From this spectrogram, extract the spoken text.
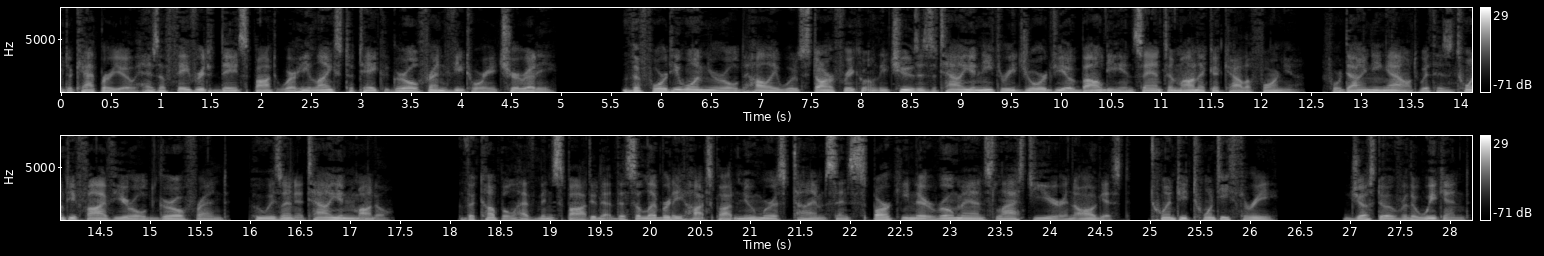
DiCaprio has a favorite date spot where he likes to take girlfriend Vittoria Ceretti. The 41-year-old Hollywood star frequently chooses Italian eatery Giorgio Baldi in Santa Monica, California, for dining out with his 25-year-old girlfriend, who is an Italian model. The couple have been spotted at the celebrity hotspot numerous times since sparking their romance last year in August, 2023. Just over the weekend,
